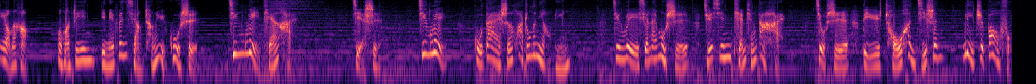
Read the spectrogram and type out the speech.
听友们好，凤凰之音与您分享成语故事“精卫填海”。解释：精卫，古代神话中的鸟名。精卫闲来木石，决心填平大海，旧时比喻仇恨极深，立志报复。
